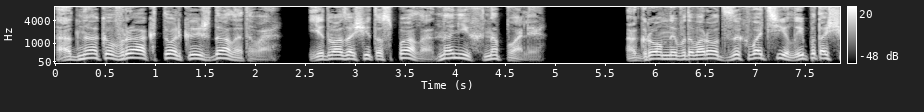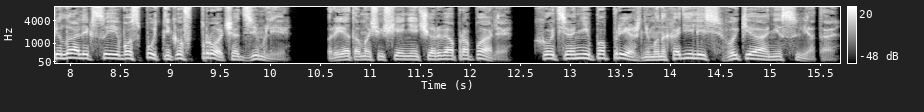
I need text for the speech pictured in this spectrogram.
Однако враг только и ждал этого. Едва защита спала, на них напали. Огромный водоворот захватил и потащил Алекса и его спутников прочь от земли. При этом ощущения червя пропали, хоть они по-прежнему находились в океане света.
